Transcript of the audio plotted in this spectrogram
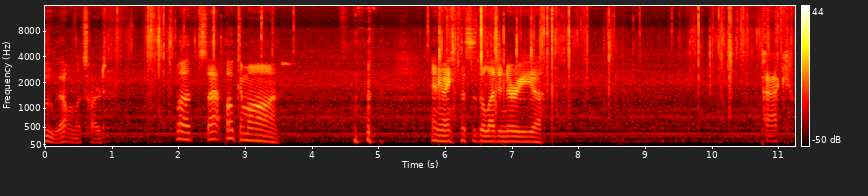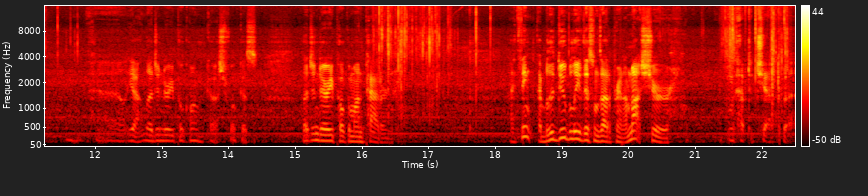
Ooh, that one looks hard. What's that Pokemon? anyway, this is the legendary uh, pack yeah, legendary Pokemon. Gosh, focus. Legendary Pokemon pattern. I think, I do believe this one's out of print. I'm not sure. We'll have to check, but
